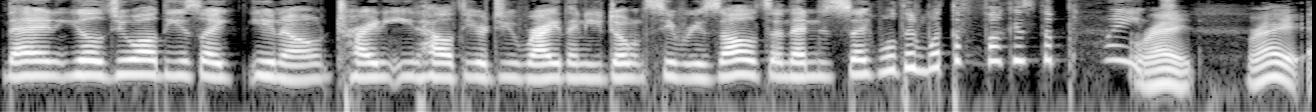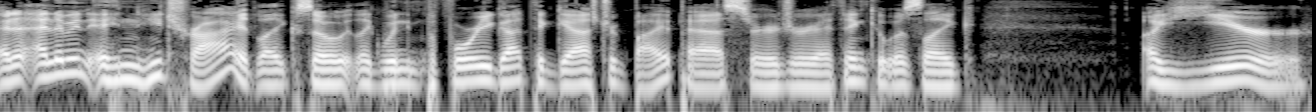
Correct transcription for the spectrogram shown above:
then you'll do all these like, you know, try to eat healthier, do right, then you don't see results, and then it's like, well, then what the fuck is the point? Right, right, and and I mean, and he tried like so like when before he got the gastric bypass surgery, I think it was like a year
